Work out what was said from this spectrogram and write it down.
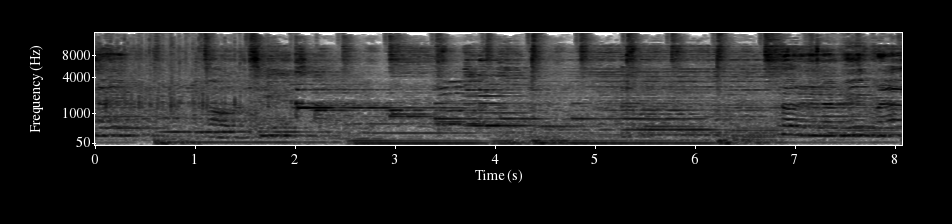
I Turn every round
